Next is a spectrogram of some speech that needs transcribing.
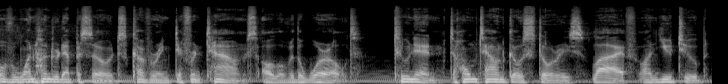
Over 100 episodes covering different towns all over the world. Tune in to Hometown Ghost Stories live on YouTube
